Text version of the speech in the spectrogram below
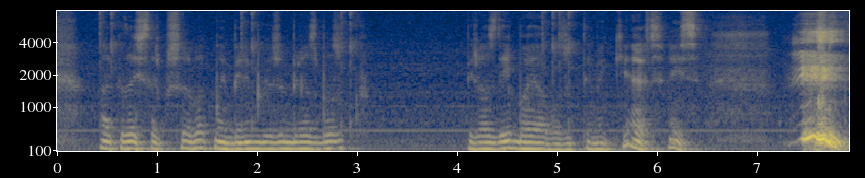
Arkadaşlar kusura bakmayın benim gözüm biraz bozuk. Biraz değil bayağı bozuk demek ki. Evet neyse.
